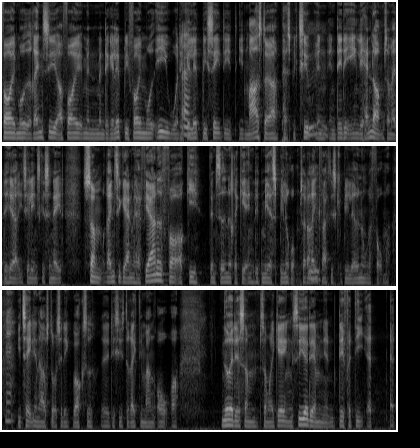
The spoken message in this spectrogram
for imod Renzi, og for, men, men det kan let blive for imod EU, og det ja. kan let blive set i et, i et meget større perspektiv, mm. end, end det, det egentlig handler om, som er det her italienske senat, som Renzi gerne vil have fjernet for at give den siddende regering lidt mere spillerum, så der mm. rent faktisk kan blive lavet nogle reformer. Ja. Italien har jo stort set ikke vokset øh, de sidste rigtig mange år, og noget af det, som, som regeringen siger, det er, men, det er fordi, at, at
